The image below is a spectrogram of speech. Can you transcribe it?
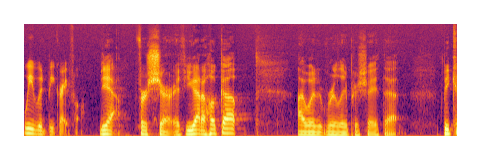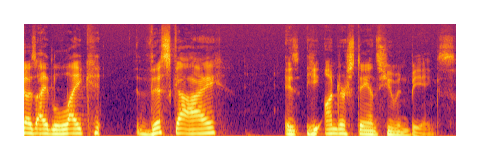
we would be grateful. Yeah, for sure. If you got a hookup, I would really appreciate that because I like this guy. Is he understands human beings,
